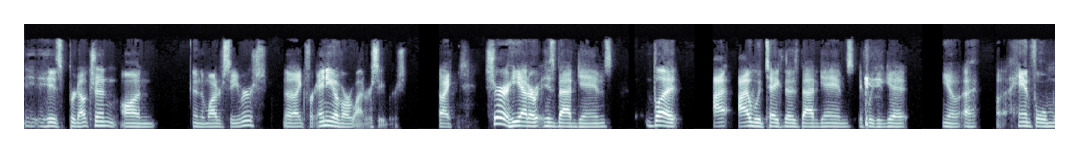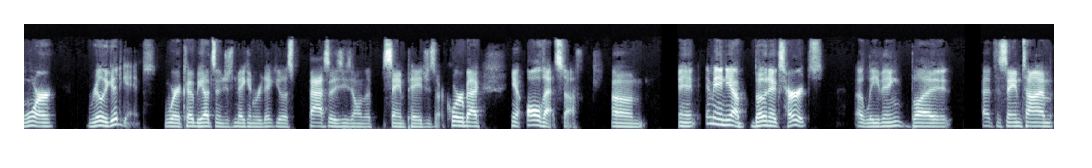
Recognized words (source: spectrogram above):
his production on in the wide receivers, like for any of our wide receivers. Like, sure, he had our, his bad games, but I I would take those bad games if we could get you know a, a handful more really good games where Kobe Hudson just making ridiculous passes. He's on the same page as our quarterback, you know, all that stuff. Um, and I mean, yeah, Bo Nix hurts uh, leaving, but at the same time,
